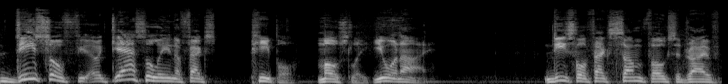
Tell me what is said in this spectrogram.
diesel fuel, gasoline affects people mostly, you and I. Diesel affects some folks that drive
